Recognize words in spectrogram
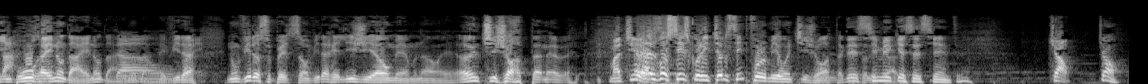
dá. emburra, aí não dá, aí não dá, aí não dá. Não Aí vira, vai. não vira superstição, vira religião mesmo, não. É anti-Jota, né, velho? Matias. Aliás, vocês corintianos sempre foram meio tô Decime que se siente. Tchau. Tchau.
